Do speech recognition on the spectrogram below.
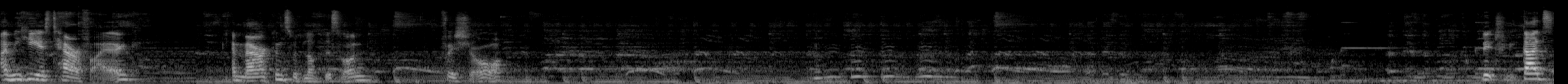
I mean, he is terrifying. Americans would love this one. for sure. Literally, that's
